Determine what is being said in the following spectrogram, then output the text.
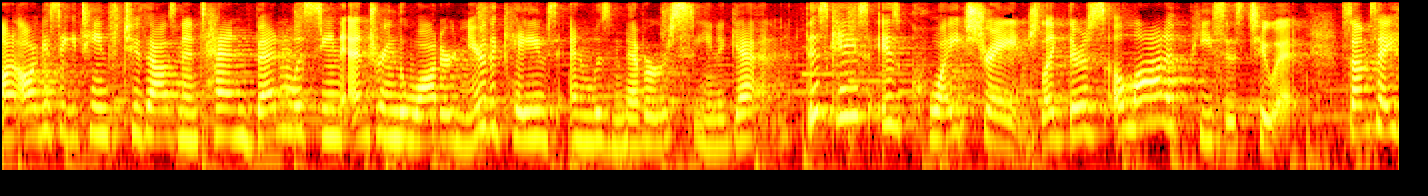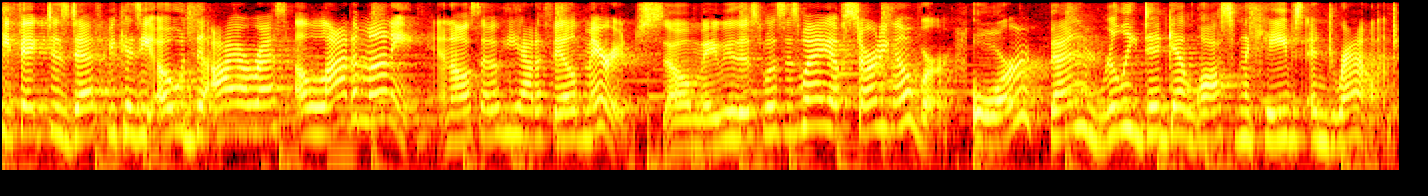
On August 18, 2010, Ben was seen entering the water near the caves and was never seen again. This case is quite strange, like there's a lot of pieces to it. Some say he faked his death because he owed the IRS a lot of money, and also he had a failed marriage, so maybe this was his way of starting over. Or Ben really did get lost in the caves and drowned,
